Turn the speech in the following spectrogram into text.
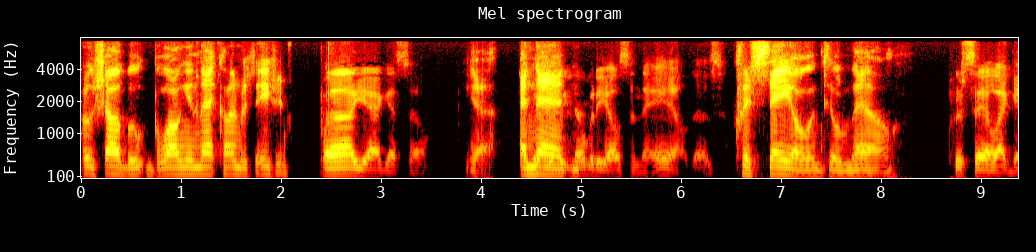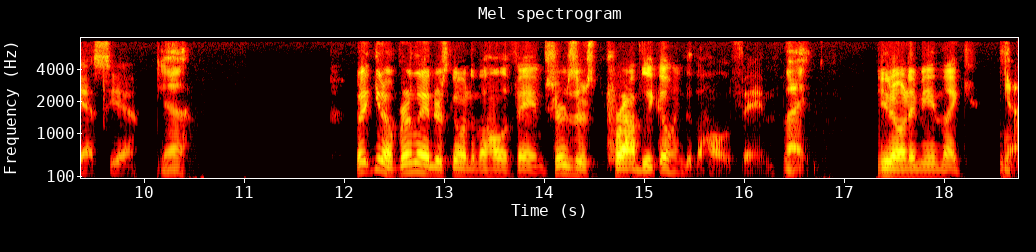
Kershaw belong in that conversation? Well, yeah, I guess so. Yeah. And then really nobody else in the AL does. Chris Sale until now. Chris Sale, I guess, yeah. Yeah. But you know, Verlander's going to the Hall of Fame. Scherzer's probably going to the Hall of Fame. Right. You know what I mean? Like Yeah.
